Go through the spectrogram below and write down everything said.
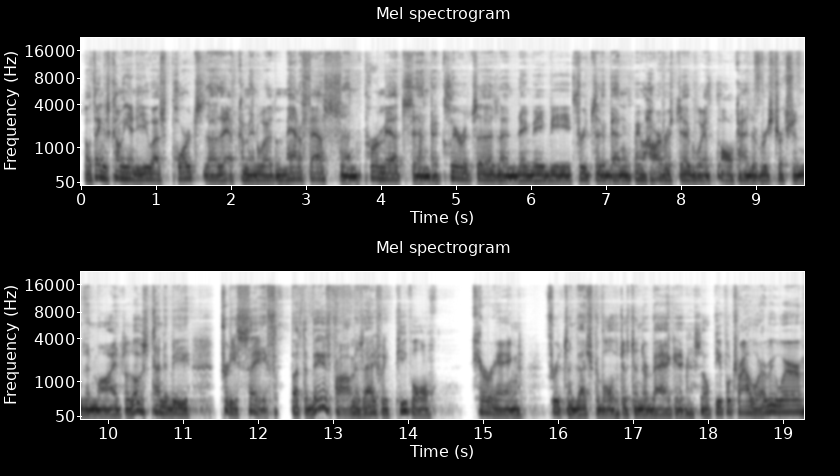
So things coming into U.S. ports, uh, they have to come in with manifests and permits and uh, clearances, and they may be fruits that have been harvested with all kinds of restrictions in mind. So those tend to be pretty safe. But the biggest problem is actually people carrying fruits and vegetables just in their baggage. So people travel everywhere.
